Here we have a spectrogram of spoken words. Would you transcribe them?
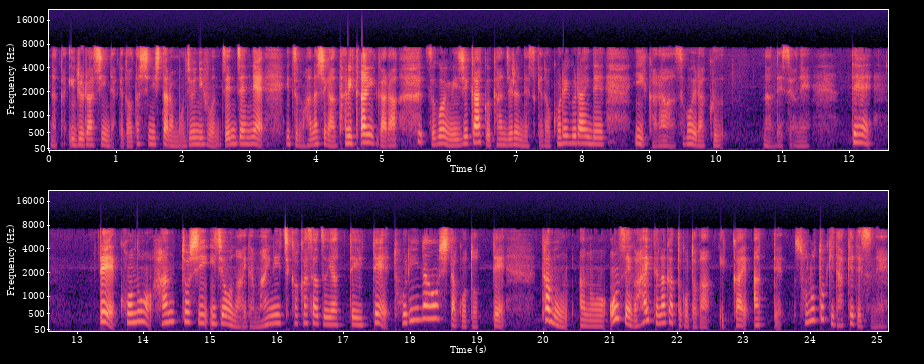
なんかいるらしいんだけど私にしたらもう12分。全然ねいつも話が足りないからすごい短く感じるんですけどこれぐらいでいいからすごい楽なんですよね。ででこの半年以上の間毎日欠かさずやっていて撮り直したことって多分あの音声が入ってなかったことが1回あってその時だけですね。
